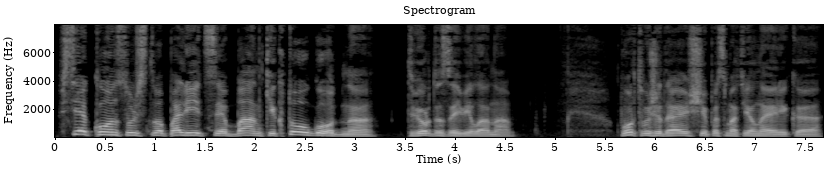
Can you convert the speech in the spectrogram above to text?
«Все консульства, полиция, банки, кто угодно», — твердо заявила она. Порт выжидающе посмотрел на Эрика.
